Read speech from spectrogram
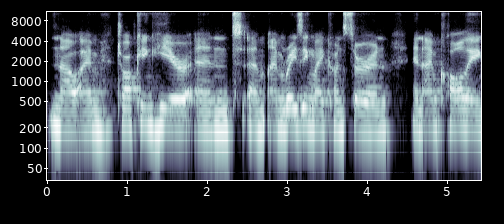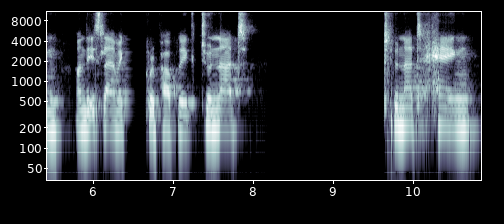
now I'm talking here and um, I'm raising my concern, and I'm calling on the Islamic Republic to not to not hang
